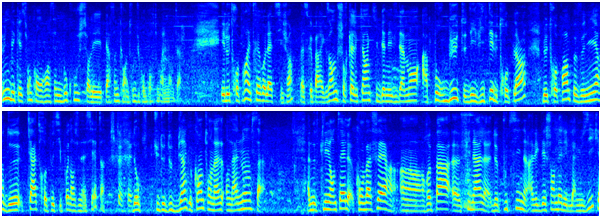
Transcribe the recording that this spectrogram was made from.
une des questions qu'on renseigne beaucoup sur les personnes qui ont un trouble du comportement alimentaire. Et le trop-plein est très relatif, hein, parce que par exemple, sur quelqu'un qui, bien évidemment, a pour but d'éviter le trop-plein, le trop-plein peut venir de quatre petits pois dans une assiette. Tout à fait. Donc, tu te doutes bien que quand on, a- on annonce à, notre clientèle qu'on va faire un repas euh, final de poutine avec des chandelles et de la musique,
